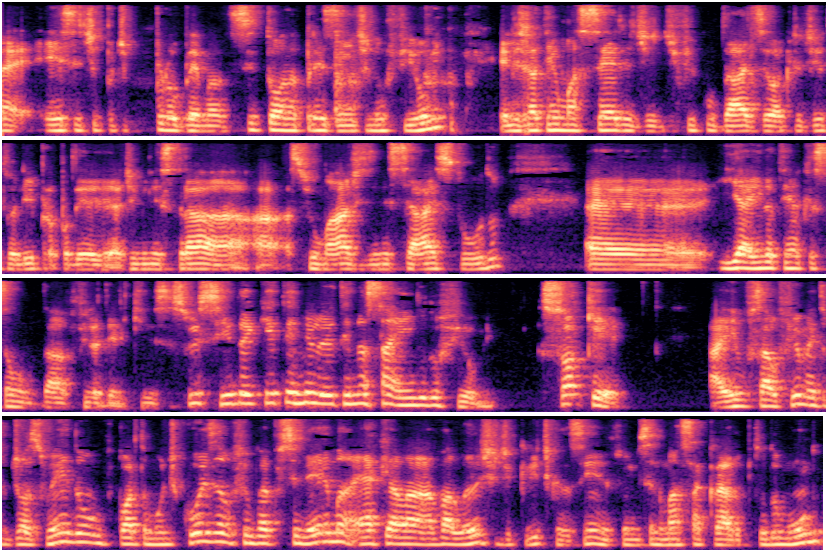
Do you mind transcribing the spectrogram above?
é, esse tipo de problema se torna presente no filme. Ele já tem uma série de dificuldades, eu acredito, ali para poder administrar as filmagens iniciais, tudo. É, e ainda tem a questão da filha dele que se suicida e que termina, ele termina saindo do filme. Só que Aí sai o filme, entra o Joss Whedon, corta um monte de coisa, o filme vai pro cinema, é aquela avalanche de críticas, assim, o filme sendo massacrado por todo mundo.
